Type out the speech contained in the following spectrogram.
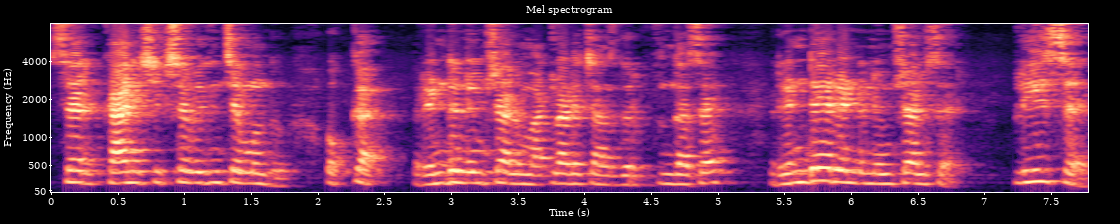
సార్ కానీ శిక్ష విధించే ముందు ఒక్క రెండు నిమిషాలు మాట్లాడే ఛాన్స్ దొరుకుతుందా సార్? రెండే రెండు నిమిషాలు sir. Please sir.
